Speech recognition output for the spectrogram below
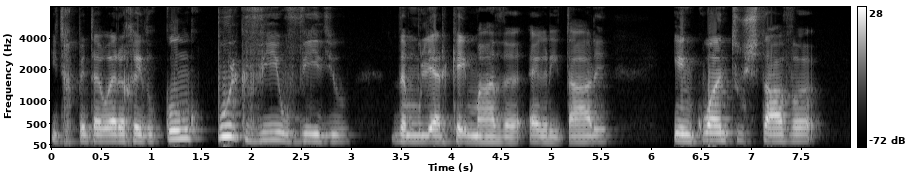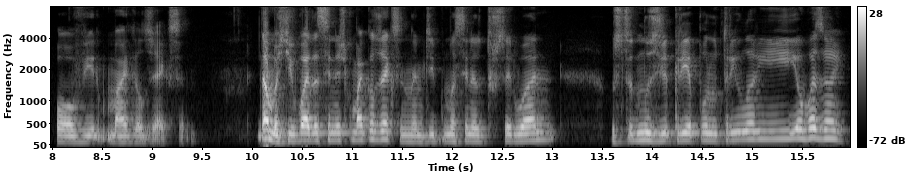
E de repente eu era rei do Congo porque vi o vídeo da mulher queimada a gritar enquanto estava a ouvir Michael Jackson. Não, mas tive várias cenas com Michael Jackson. Lembro tipo de uma cena do terceiro ano. O setor de música queria pôr o thriller e eu basei.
